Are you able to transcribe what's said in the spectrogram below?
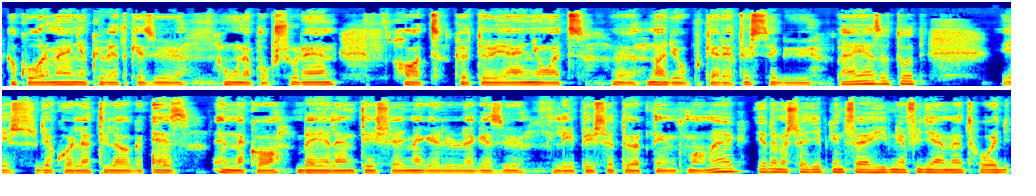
a kormány a következő hónapok során 6 kötőjel 8 nagyobb keretösszegű pályázatot, és gyakorlatilag ez ennek a bejelentése egy megelőlegező lépése történt ma meg. Érdemes egyébként felhívni a figyelmet, hogy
